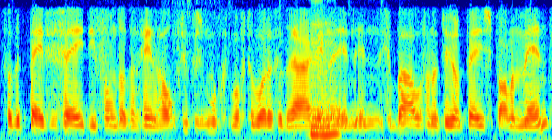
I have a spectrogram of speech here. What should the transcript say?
van de PVV die vond dat er geen hoofddoekjes mochten worden gedragen mm -hmm. in, in, in, gebouwen van het Europese parlement.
